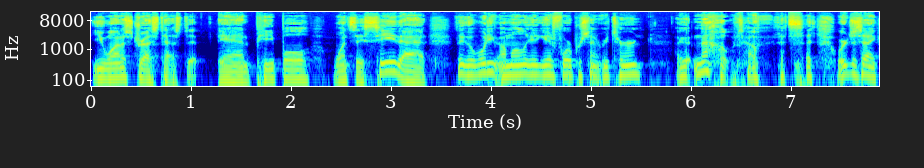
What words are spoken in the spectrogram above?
You want to stress test it, and people once they see that they go, "What do you? I'm only going to get a four percent return." I go, "No, no. That's, we're just saying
